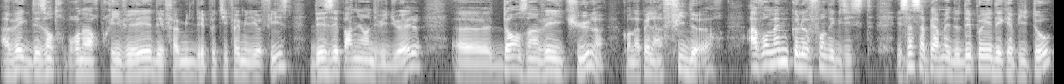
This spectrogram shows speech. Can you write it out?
avec des entrepreneurs privés, des, familles, des petits family office, des épargnants individuels, dans un véhicule qu'on appelle un feeder, avant même que le fonds n'existe. Et ça, ça permet de déployer des capitaux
